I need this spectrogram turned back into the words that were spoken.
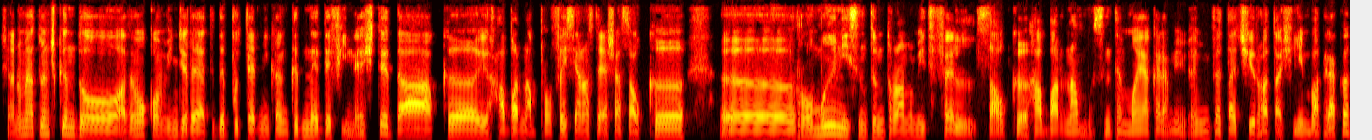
și anume atunci când o, avem o convingere atât de puternică încât ne definește, da, că habar n profesia noastră e așa sau că uh, românii sunt într-un anumit fel sau că habar n-am, suntem măia care am, am inventat și roata și limba greacă,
